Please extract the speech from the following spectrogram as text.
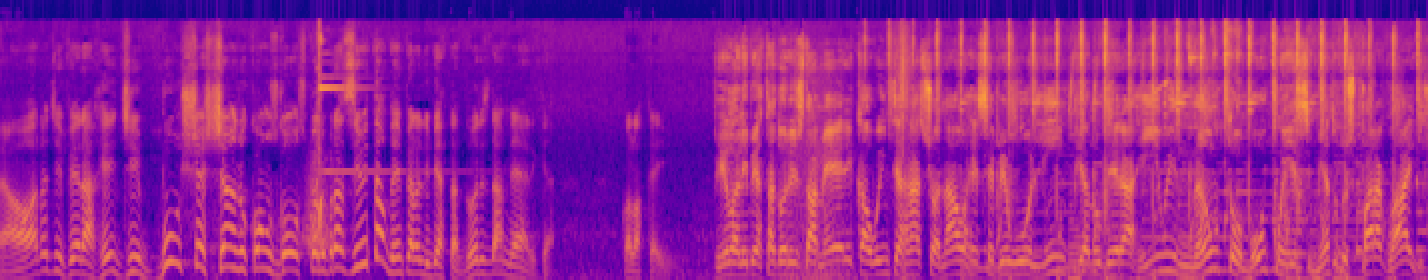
É a hora de ver a rede bochechando com os gols pelo Brasil e também pela Libertadores da América. Coloca aí. Pela Libertadores da América, o Internacional recebeu o Olímpia no Beira-Rio e não tomou conhecimento dos paraguaios.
